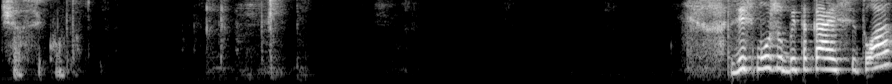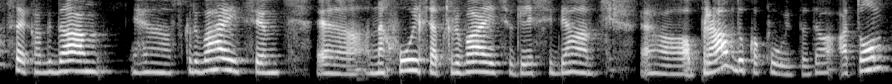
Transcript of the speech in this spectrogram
сейчас, секунду. Здесь может быть такая ситуация, когда э, вскрываете, э, находите, открываете для себя э, правду какую-то да, о том,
